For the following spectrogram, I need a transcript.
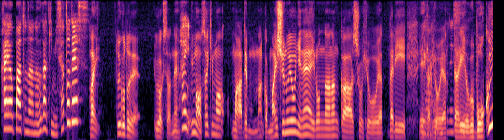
火曜パートナーの宇垣美里です。はいということで宇垣さんね、はい。今最近はまあでもなんか毎週のようにねいろんななんか書評をやったり映画表をやったり僕以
